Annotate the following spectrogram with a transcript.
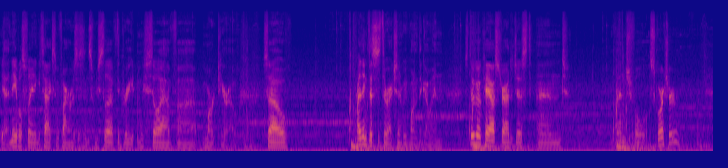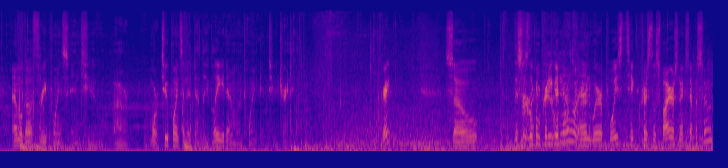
Yeah, enables flaming attacks and fire resistance. We still have the Great, and we still have uh, Marked Hero. So, I think this is the direction we wanted to go in. Still go Chaos Strategist and Vengeful Scorcher. And we'll go three points into, uh, or two points into Deadly Blade and one point into Training. Great. So, this is looking pretty good now, and we're poised to take the Crystal Spires next episode.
